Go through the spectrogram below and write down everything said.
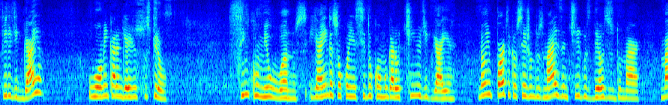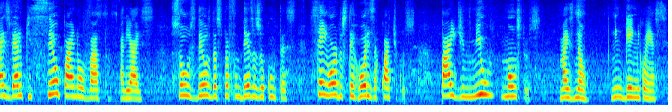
Filho de Gaia? O homem caranguejo suspirou. Cinco mil anos e ainda sou conhecido como Garotinho de Gaia. Não importa que eu seja um dos mais antigos deuses do mar, mais velho que seu pai novato. Aliás, sou os deus das profundezas ocultas, senhor dos terrores aquáticos, pai de mil monstros. Mas não, ninguém me conhece.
